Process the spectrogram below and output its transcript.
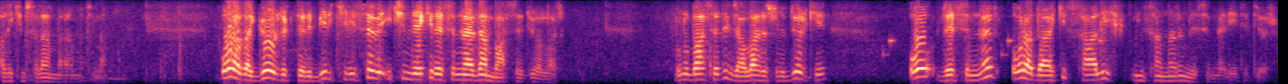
Aleyküm selam ve rahmetullah. Orada gördükleri bir kilise ve içindeki resimlerden bahsediyorlar. Bunu bahsedince Allah Resulü diyor ki o resimler oradaki salih insanların resimleriydi diyor.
